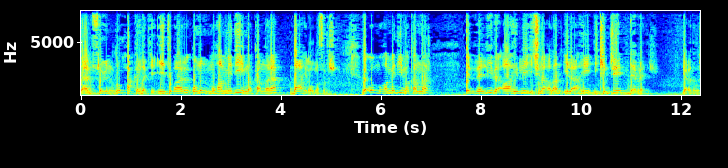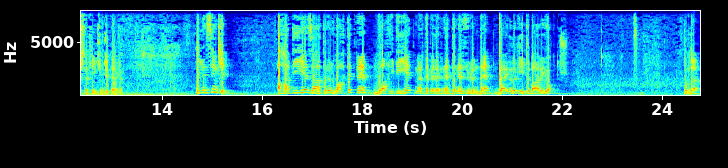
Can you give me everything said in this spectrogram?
yani soyun ruh hakkındaki itibarı onun Muhammedi makamlara dahil olmasıdır. Ve o Muhammedi makamlar evvelli ve ahirli içine alan ilahi ikinci devredir. Yaratılıştaki ikinci devre. Bilinsin ki ahadiye zatının vahdet ve vahidiyet mertebelerine tenezzülünde gayrılık itibarı yoktur. Burada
